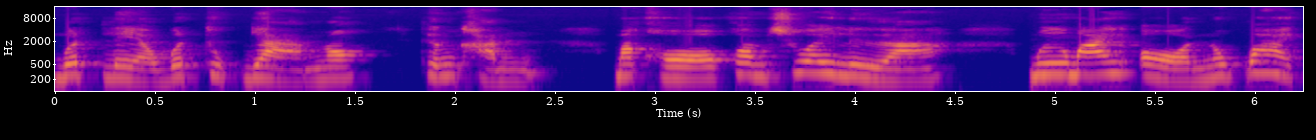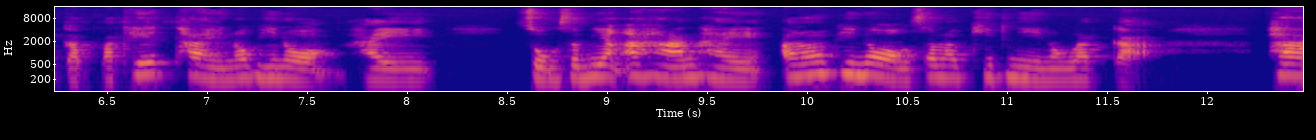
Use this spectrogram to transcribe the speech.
เบิดแล้วเบิดทุกอย่างเนาะถึงขันมาขอความช่วยเหลือ มือไม้อ่อนนกไหว้กับประเทศไทยเนาะพี่น้องให้ส่งเสบียงอาหารให้เอาเนาะพี่น้องสำหรับคลิปนี้น้องรัดกะพา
